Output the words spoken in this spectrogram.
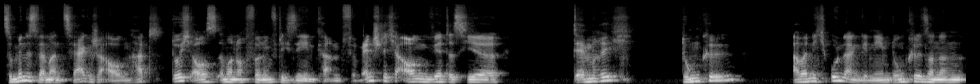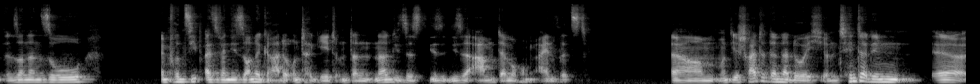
zumindest wenn man zwergische Augen hat, durchaus immer noch vernünftig sehen kann. Für menschliche Augen wird es hier dämmerig, dunkel, aber nicht unangenehm dunkel, sondern, sondern so im Prinzip, als wenn die Sonne gerade untergeht und dann ne, dieses, diese, diese Abenddämmerung einsetzt. Ähm, und ihr schreitet dann da durch und hinter dem, äh,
